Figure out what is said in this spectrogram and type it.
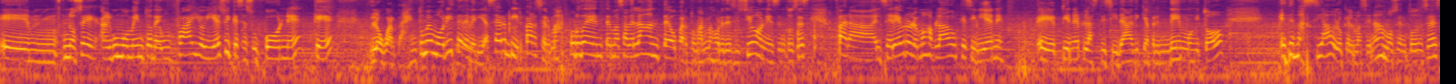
em, no sé, algún momento de un fallo y eso, y que se supone que lo guardas en tu memoria y te debería servir para ser más prudente más adelante o para tomar mejores decisiones. Entonces, para el cerebro lo hemos hablado que si bien eh, tiene plasticidad y que aprendemos y todo, es demasiado lo que almacenamos. Entonces,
